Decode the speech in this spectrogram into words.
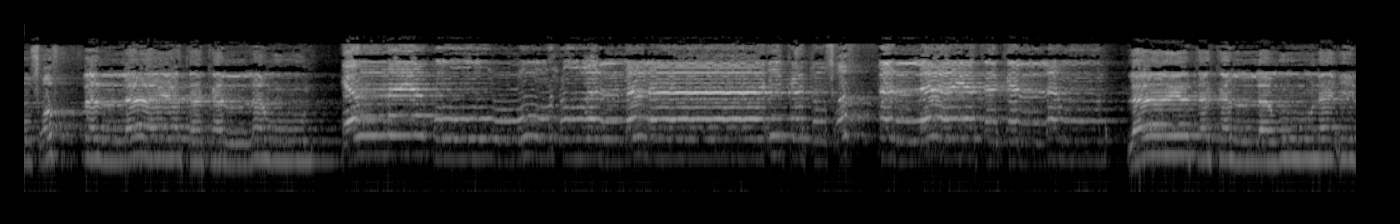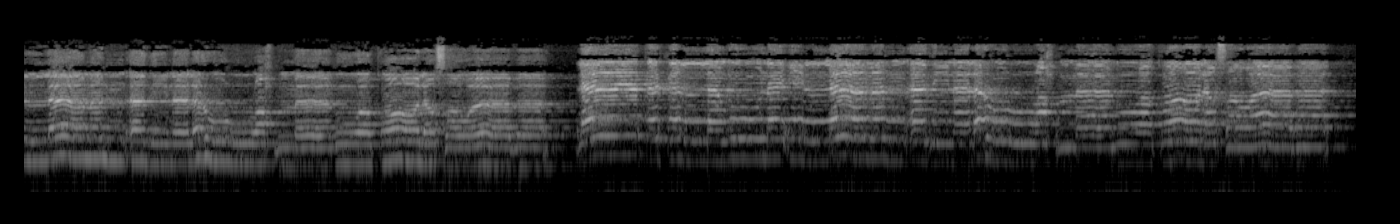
صفا لا يتكلمون. وقال صوابا. لا يتكلمون إلا من أذن له الرحمن وقال صوابا.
